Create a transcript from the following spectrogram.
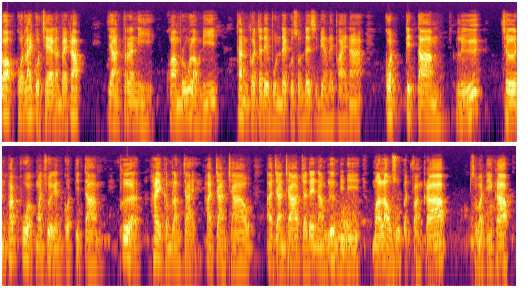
ก็กดไลค์กดแชร์กันไปครับ อย่าตรณีความรู้เหล่านี้ ท่านก็จะได้บุญได้กุศลได้เสบียงในภายหน้า กดติดตาม หรือเชิญพักพวกมาช่วยกันกดติดตาม เพื่อให้กำลังใจอาจารย์เช้า อาจารย์เช้าจะได้นำเรื่องดีๆ มาเล่าสู่กันฟังครับ สวัสดีครับ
